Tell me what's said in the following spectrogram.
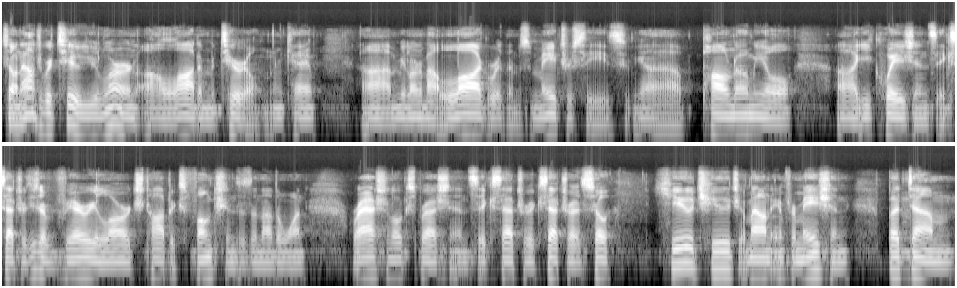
so in algebra 2 you learn a lot of material okay? Um, you learn about logarithms matrices uh, polynomial uh, equations, etc. These are very large topics. Functions is another one, rational expressions, etc., etc. So huge, huge amount of information. But um,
